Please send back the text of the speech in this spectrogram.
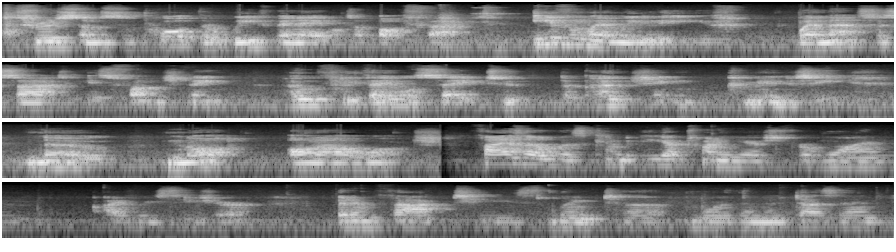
through some support that we've been able to offer, even when we leave, when that society is functioning, hopefully they will say to the poaching community, no, not on our watch. Faisal was he got 20 years for one ivory seizure, but in fact he's linked to more than a dozen,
